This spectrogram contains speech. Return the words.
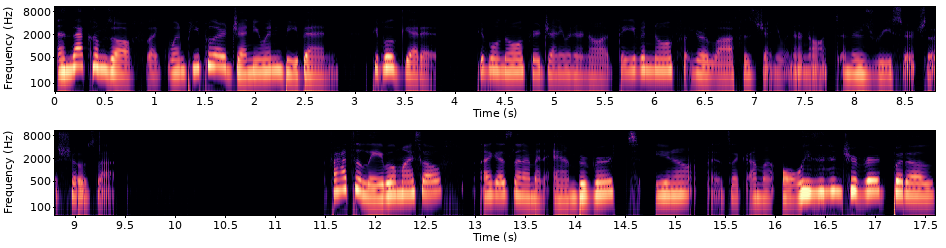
And that comes off like when people are genuine, be Ben. People get it. People know if you're genuine or not. They even know if your laugh is genuine or not. And there's research that shows that if I had to label myself, I guess then I'm an ambivert, you know? It's like I'm a, always an introvert, but I'll,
